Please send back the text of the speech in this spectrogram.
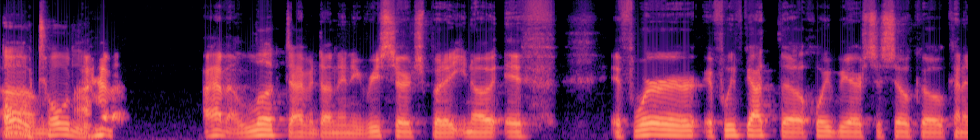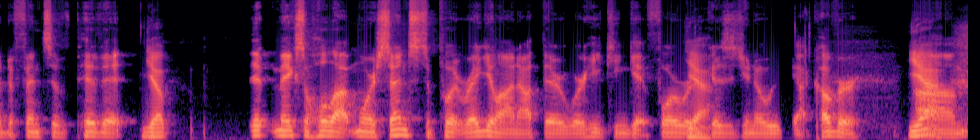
Oh, Um, totally. I haven't I haven't looked. I haven't done any research, but you know if if we're if we've got the Højbjerg Sissoko kind of defensive pivot, yep. it makes a whole lot more sense to put Reguilón out there where he can get forward Yeah. because you know we've got cover. Yeah. Um,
